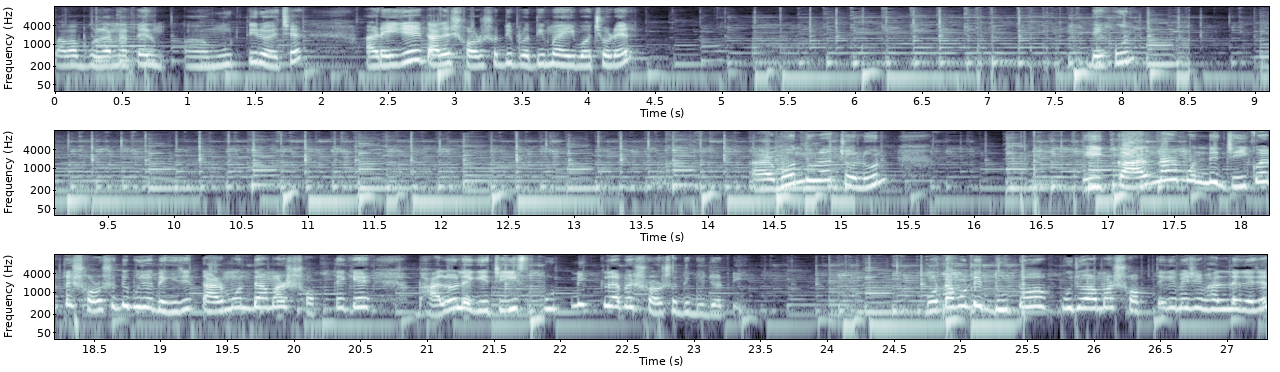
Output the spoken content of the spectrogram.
বাবা ভোলানাথের মূর্তি রয়েছে। আর এই যে তাদের সরস্বতী প্রতিমা এই বছরের, দেখুন। আর বন্ধুরা, চলুন। এই কালনার মধ্যে যেই কয়েকটা সরস্বতী পুজো দেখেছি, তার মধ্যে আমার সব থেকে ভালো লেগেছে এই স্পুটনিক ক্লাবের সরস্বতী পুজোটি। মোটামুটি দুটো পুজো আমার সব থেকে বেশি ভালো লেগেছে।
